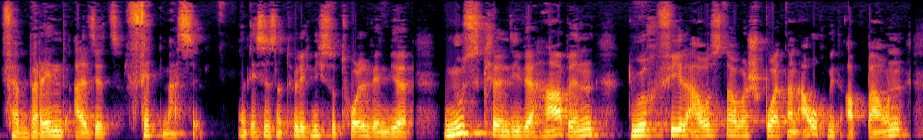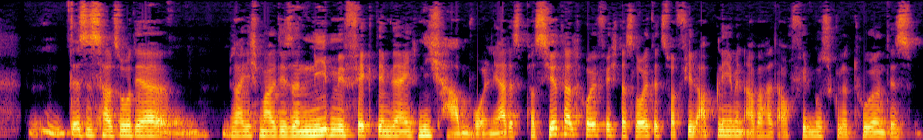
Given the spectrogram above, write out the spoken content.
verbrennt als jetzt Fettmasse. Und das ist natürlich nicht so toll, wenn wir Muskeln, die wir haben, durch viel Ausdauersport dann auch mit abbauen. Das ist halt so der, sage ich mal, dieser Nebeneffekt, den wir eigentlich nicht haben wollen. Ja, das passiert halt häufig, dass Leute zwar viel abnehmen, aber halt auch viel Muskulatur und das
